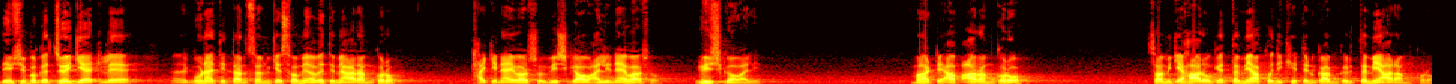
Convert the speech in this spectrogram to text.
દેવશી ભગત જોઈ ગયા એટલે ગુણાતીતાન સ્વામી કે, સ્વામી, હવે તમે આરામ કરો. થાકીને આવ્યા છો વીસ ગાવ હાલીને આવ્યા છો. વીસ ગાવ હાલી માટે આપ આરામ કરો. સ્વામી કે સારું કે તમે આખો દી ખેતીનું કામ કર્યું, તમે આરામ કરો.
